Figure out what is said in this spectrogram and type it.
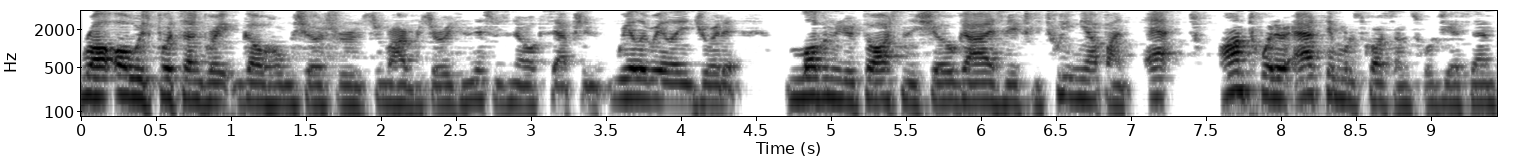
Raw always puts on great go home shows for Survivor Series, and this was no exception. Really, really enjoyed it. Loving your thoughts on the show, guys. Make sure to tweet me up on at, on Twitter at same underscore underscore GSM.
